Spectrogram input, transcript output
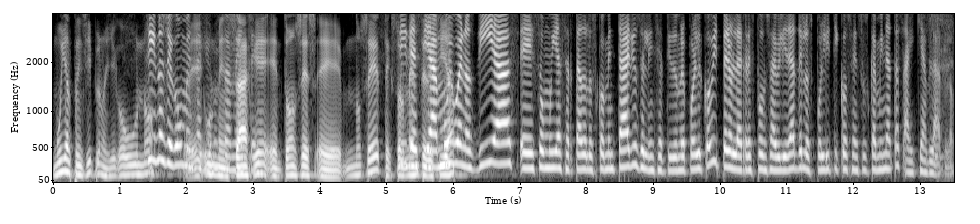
muy al principio nos llegó uno. Sí, nos llegó un eh, mensaje un justamente. mensaje, entonces, eh, no sé, Sí, textualmente decía, muy buenos días, eh, son muy acertados los comentarios de la incertidumbre por el COVID, pero la responsabilidad de los políticos en sus caminatas hay que hablarlo.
